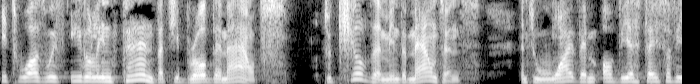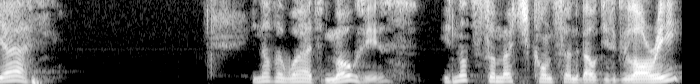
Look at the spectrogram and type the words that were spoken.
it was with evil intent that he brought them out, to kill them in the mountains, and to wipe them off the face of the earth? In other words, Moses is not so much concerned about his glory,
